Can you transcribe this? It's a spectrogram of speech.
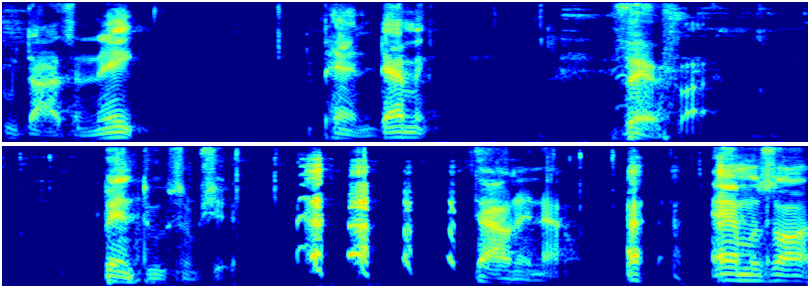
2008 pandemic verified. Been through some shit. Down and out. Amazon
